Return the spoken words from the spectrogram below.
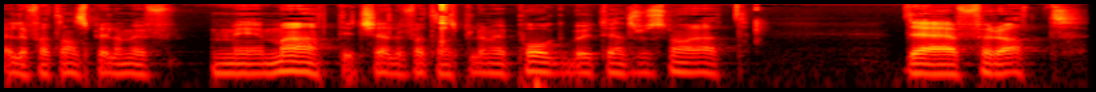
eller för att han spelar med, med Matic, eller för att han spelar med Pogba, utan jag tror snarare att det är för att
